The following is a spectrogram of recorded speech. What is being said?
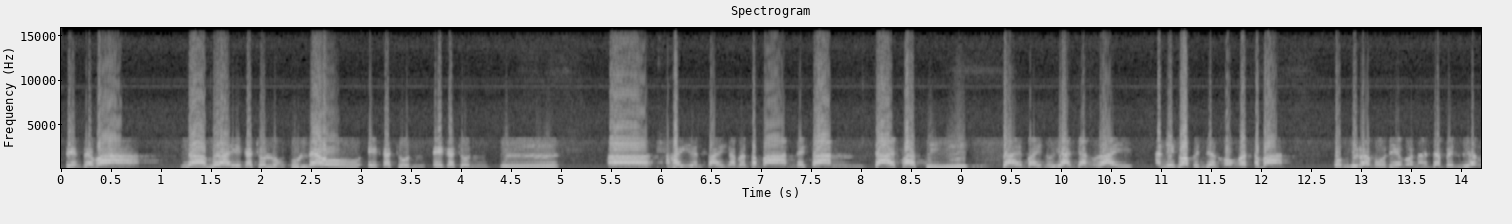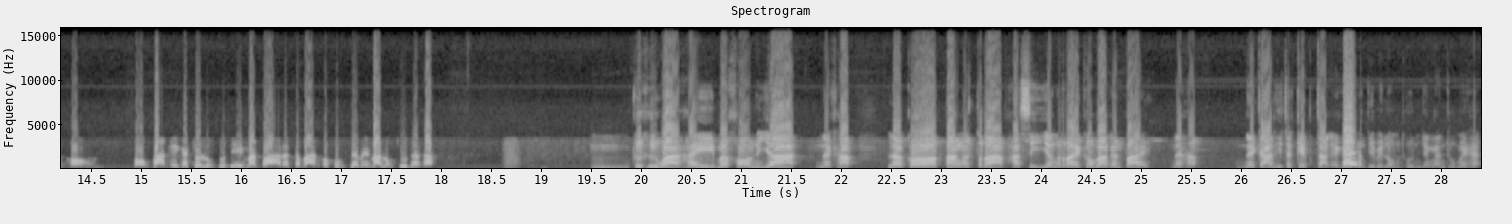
เพียงแต่ว่าเอ่อเมื่อเอกชนลงทุนแล้วเอกชนเอกชนถือเออ ให้เงื่อนไขกับรัฐบาลในการจ่ายภาษีจ่ายใบอนุญาตอย่างไร อันนี้ก็เป็นเรื่องของรัฐบาล ผมคิดว่าโมเดลก็น่าจะเป็นเรื่องของของภาคเอกชนลงทุนเองมากกว่า รัฐบาลก็คงจะไม่มาลงทุนนะครับ อืมก็คือว่าให้มาขออนุญาตนะครับ แล้วก็ตั้งอัตราภาษีอย่างไรก็ว่ากันไปนะครับ ในการที่จะเก็บจากเอกชนที่ไปลงทุนอย่างนั้นถูกไหมฮะ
